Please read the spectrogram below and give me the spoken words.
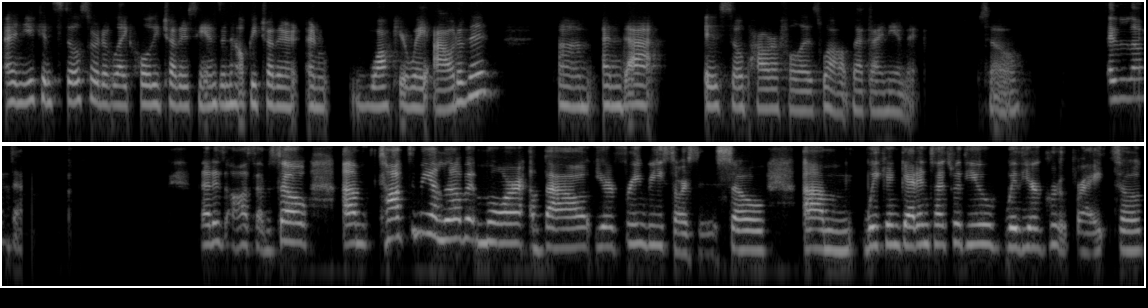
and you can still sort of like hold each other's hands and help each other and walk your way out of it. Um, and that is so powerful as well, that dynamic. So I love that. That is awesome. So, um, talk to me a little bit more about your free resources. So, um, we can get in touch with you with your group, right? So,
